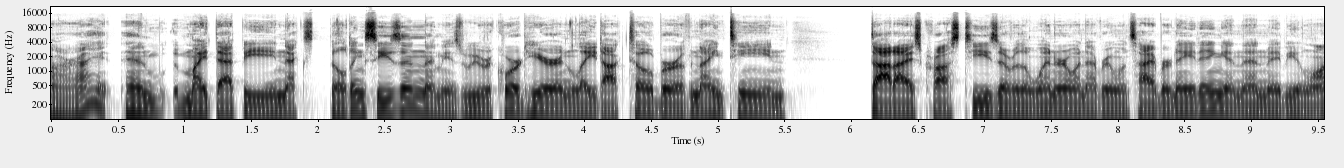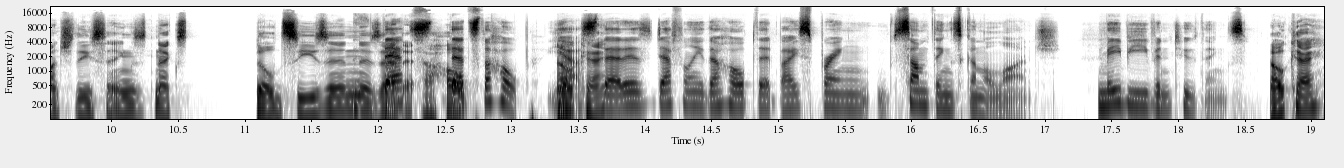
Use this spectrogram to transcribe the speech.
All right. And might that be next building season? I mean, as we record here in late October of 19, dot I's, cross T's over the winter when everyone's hibernating, and then maybe launch these things next build season? Is that that's a hope? that's the hope. Yes, Okay. that is definitely the hope that by spring something's going to launch. Maybe even two things. Okay,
